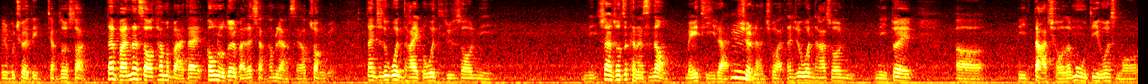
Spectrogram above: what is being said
有点不确定，讲这算。但反正那时候他们本来在公牛队本来在想他们两个谁要状元，但就是问他一个问题，就是说你你虽然说这可能是那种媒体染嗯渲染出来，但就问他说你你对呃你打球的目的或什么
